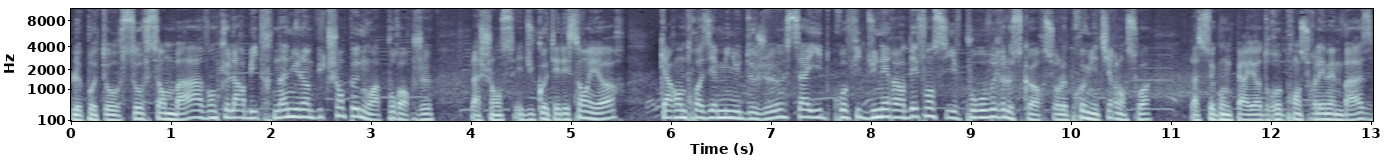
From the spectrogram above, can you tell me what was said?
Le poteau sauve Samba avant que l'arbitre n'annule un but champenois pour hors-jeu. La chance est du côté des 100 et or. 43e minute de jeu, Saïd profite d'une erreur défensive pour ouvrir le score sur le premier tir lensois. La seconde période reprend sur les mêmes bases.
